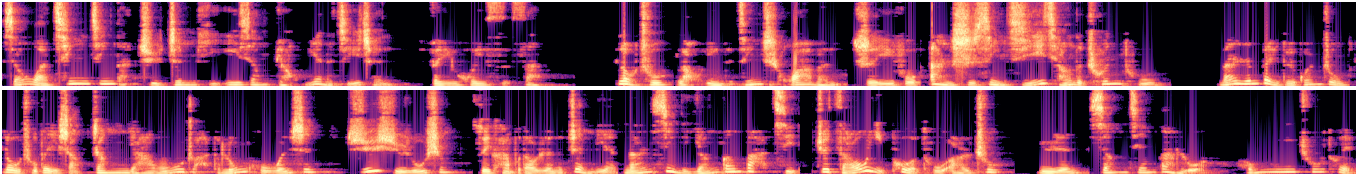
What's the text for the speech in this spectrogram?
小婉轻轻掸去真皮衣箱表面的极尘，飞灰四散，露出烙印的精致花纹，是一幅暗示性极强的春图。男人背对观众，露出背上张牙舞爪的龙虎纹身，栩栩如生。虽看不到人的正面，男性的阳刚霸气却早已破土而出。女人香肩半裸，红衣初褪，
